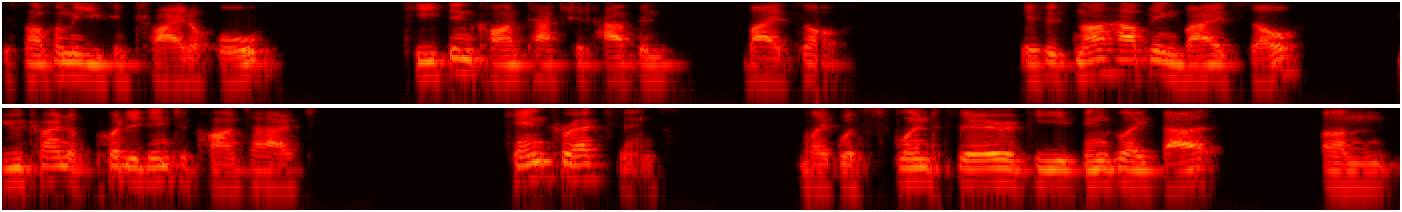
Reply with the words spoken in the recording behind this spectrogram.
it's not something you can try to hold. Teeth in contact should happen by itself. If it's not happening by itself, you trying to put it into contact can correct things, like with splint therapy, things like that. Um,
